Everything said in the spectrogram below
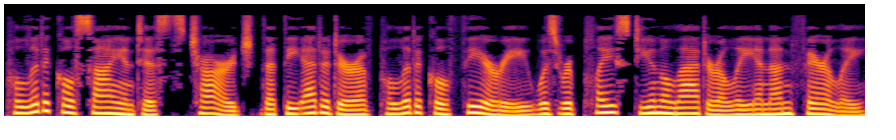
political scientists charged that the editor of Political Theory was replaced unilaterally and unfairly.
